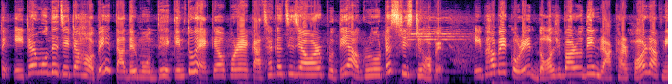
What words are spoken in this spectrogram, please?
তো এটার মধ্যে যেটা হবে, তাদের মধ্যে কিন্তু একে অপরের কাছাকাছি যাওয়ার প্রতি আগ্রহটা সৃষ্টি হবে। এভাবে করে দশ বারো দিন রাখার পর আপনি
